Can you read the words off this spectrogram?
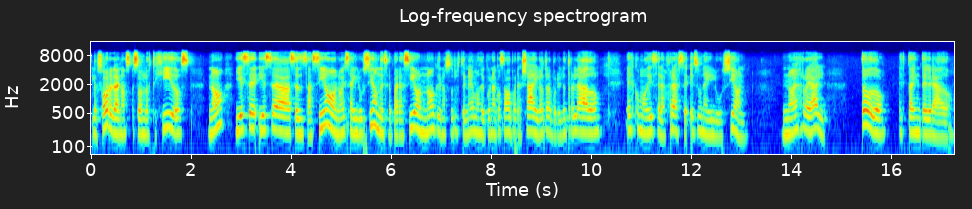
los órganos, son los tejidos, ¿no? Y, ese, y esa sensación o esa ilusión de separación, ¿no? Que nosotros tenemos de que una cosa va por allá y la otra por el otro lado, es como dice la frase, es una ilusión, no es real. Todo está integrado.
